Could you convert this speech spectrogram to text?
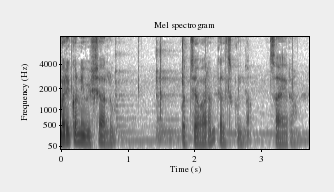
మరికొన్ని విషయాలు వచ్చే వారం తెలుసుకుందాం. సాయిరామ్.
